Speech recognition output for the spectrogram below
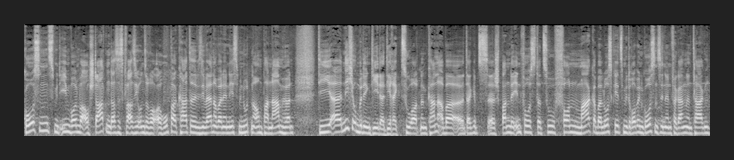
Gosens. Mit ihm wollen wir auch starten. Das ist quasi unsere Europakarte. Sie werden aber in den nächsten Minuten auch ein paar Namen hören, die äh, nicht unbedingt jeder direkt zuordnen kann. Aber äh, da gibt's äh, spannende Infos dazu von Marc. Aber los geht's mit Robin Gosens in den vergangenen Tagen.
